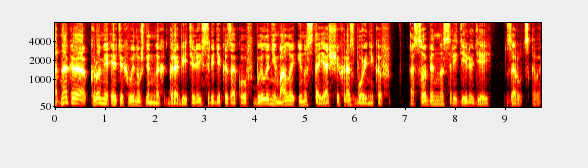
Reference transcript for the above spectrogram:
Однако, кроме этих вынужденных грабителей среди казаков, было немало и настоящих разбойников, особенно среди людей Заруцкого.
